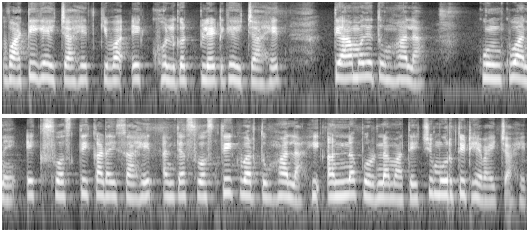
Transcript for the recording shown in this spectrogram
वाटी घ्यायच्या आहेत किंवा एक खोलगट प्लेट घ्यायच्या आहेत. त्यामध्ये तुम्हाला कुंकवाने एक स्वस्तिक काढायचं आहेत आणि त्या स्वस्तिकवर तुम्हाला ही अन्नपूर्णा मातेची मूर्ती ठेवायची आहेत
